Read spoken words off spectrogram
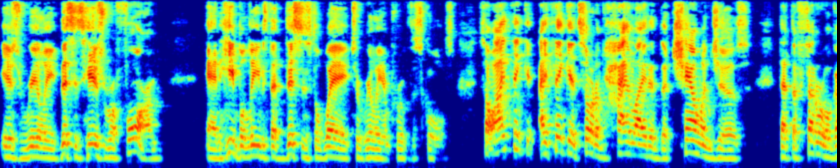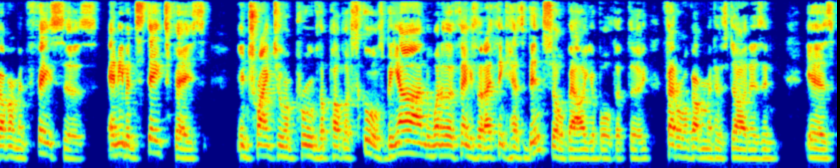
is really this is his reform and he believes that this is the way to really improve the schools. So I think I think it sort of highlighted the challenges that the federal government faces and even states face in trying to improve the public schools beyond one of the things that I think has been so valuable that the federal government has done is in, is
